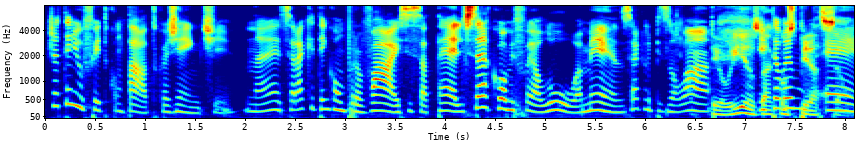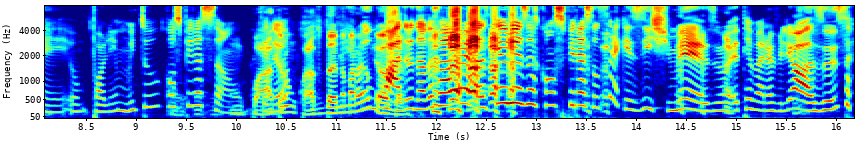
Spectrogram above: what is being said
já teriam feito contato com a gente, né? Será que tem como provar esse satélite? Será que o homem foi à lua mesmo? Será que ele pisou lá? Teorias da Então, é- conspiração. É, o Paulinho é muito conspiração. Um, um quadro, entendeu? um quadro da Ana Um Maravilhosa. quadro nada maravilhoso. Teorias da conspiração. Será que existe mesmo? ET maravilhosos?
